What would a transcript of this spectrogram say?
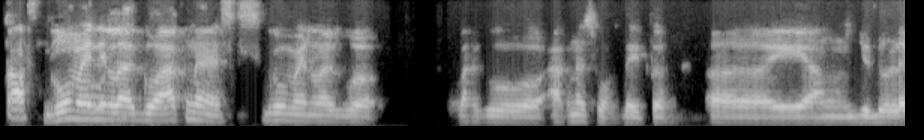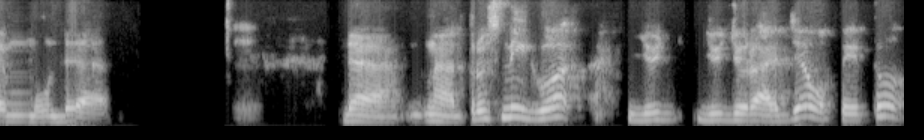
Stasiun. Gue mainin lagu Agnes. Gue main lagu lagu Agnes waktu itu eh, yang judulnya Muda. Hmm. Dah, nah terus nih gue ju- jujur aja waktu itu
